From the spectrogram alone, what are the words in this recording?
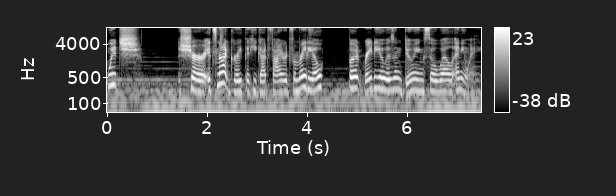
Which Sure, it's not great that he got fired from radio, but radio isn't doing so well anyway.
